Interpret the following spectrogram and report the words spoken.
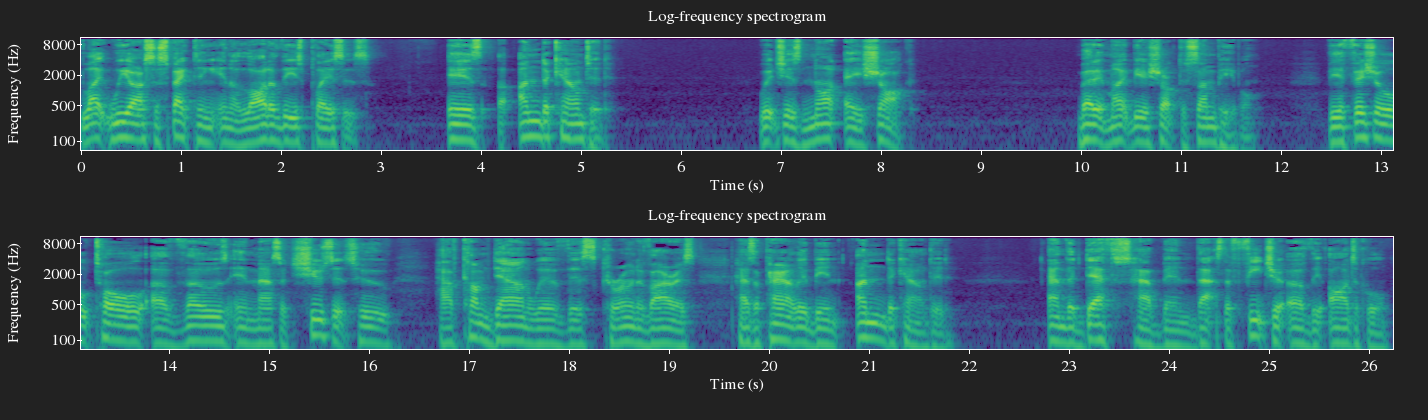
like we are suspecting in a lot of these places, is undercounted, which is not a shock, but it might be a shock to some people. The official toll of those in Massachusetts who have come down with this coronavirus has apparently been undercounted. And the deaths have been, that's the feature of the article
